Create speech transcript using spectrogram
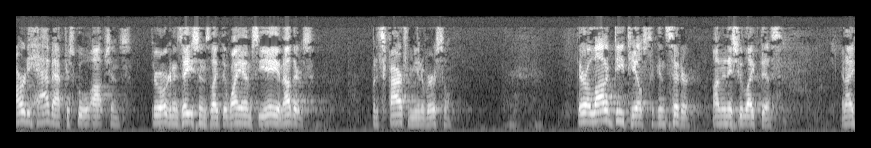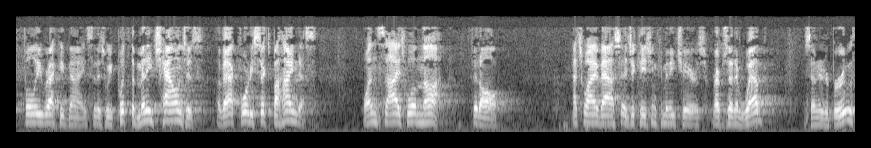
already have after school options through organizations like the YMCA and others, but it's far from universal. There are a lot of details to consider on an issue like this, and I fully recognize that as we put the many challenges of Act 46 behind us, one size will not fit all. That's why I've asked Education Committee chairs, Representative Webb, Senator Baruth,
